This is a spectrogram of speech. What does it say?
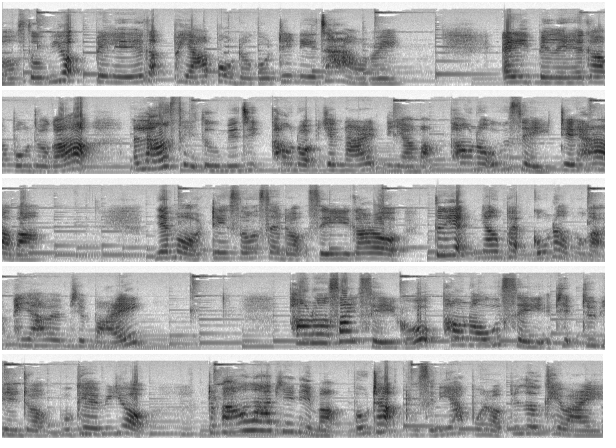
တော်ဆိုပြီးတော့ပင်လယ်ကဖျားပုံတော်ကိုတင်နေကြတာပါပဲ။အဲ့ဒီပင်လယ်ကပုံတော်ကအလားစီသူမင်းကြီးဖောင်တော်ရနာတဲ့နေရာမှာဖောင်တော်ဦးစေကြီးတည်ထားတာပါ။မျက်မှော်တင်ဆုံးဆန်တော့ဇေရီကတော့သူ့ရဲ့ညောင်ဘက်ကုန်းတော်ဘက်ကဖျားပဲဖြစ်ပါတယ်။ဖောင်တော် ဆိုင်စေရီကိုဖောင်တော်ဦးစေရီအဖြစ်ပြုပြင်တော့မူခဲ့ပြီးတော့တပေါင်းသားပြည့်နေမှာဗုဒ္ဓဘူဇနီယပွဲတော်ပြုလုပ်ခဲ့ပါတယ်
